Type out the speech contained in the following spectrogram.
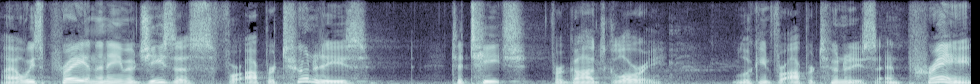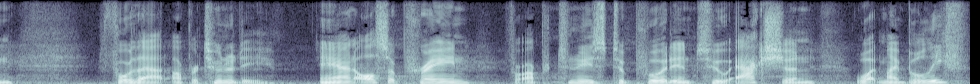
I always pray in the name of Jesus for opportunities to teach for God's glory, looking for opportunities and praying for that opportunity and also praying for opportunities to put into action what my belief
